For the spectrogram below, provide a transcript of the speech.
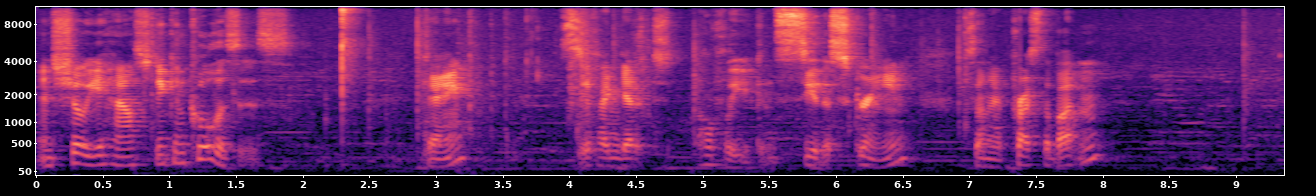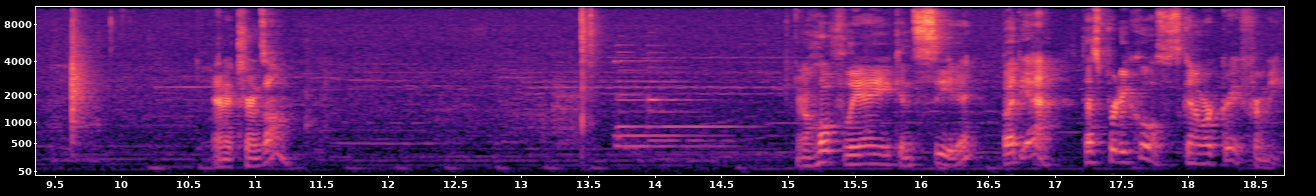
and show you how stinking cool this is. Okay, see if I can get it. Hopefully you can see the screen. So then I press the button and it turns on. Now hopefully you can see it, but yeah, that's pretty cool, so it's gonna work great for me.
